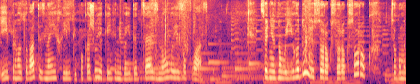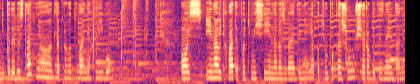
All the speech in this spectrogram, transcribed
і приготувати з неї хліб. І покажу, який він вийде. Це з нової закваски. Сьогодні знову її годую 40-40-40. Цього мені буде достатньо для приготування хлібу. Ось, і навіть хватить потім ще її на розведення. Я потім покажу, що робити з нею далі.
